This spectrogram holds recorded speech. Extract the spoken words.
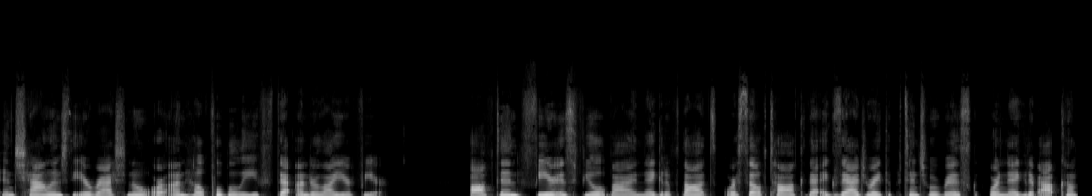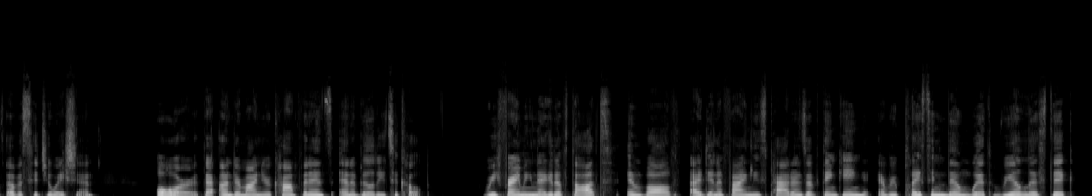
and challenge the irrational or unhelpful beliefs that underlie your fear. Often, fear is fueled by negative thoughts or self talk that exaggerate the potential risk or negative outcomes of a situation, or that undermine your confidence and ability to cope. Reframing negative thoughts involves identifying these patterns of thinking and replacing them with realistic,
